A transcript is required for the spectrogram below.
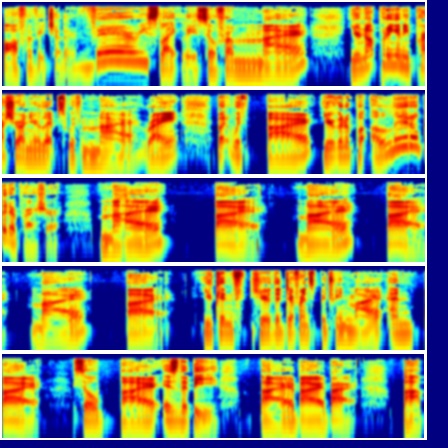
off of each other. Very slightly. So from mai, you're not putting any pressure on your lips with mai, right? But with bai, you're going to put a little bit of pressure. Mai, bai, mai, bai, mai, bai. You can hear the difference between mai and bai. So bai is the B. 拜拜拜，bop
